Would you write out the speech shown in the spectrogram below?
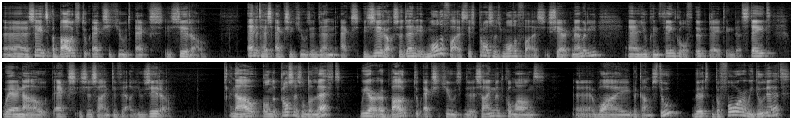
Uh, say it's about to execute x is 0 and it has executed then x is 0. So then it modifies, this process modifies shared memory and you can think of updating that state where now x is assigned the value 0. Now on the process on the left we are about to execute the assignment command uh, y becomes 2 but before we do that,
